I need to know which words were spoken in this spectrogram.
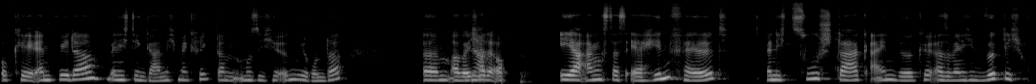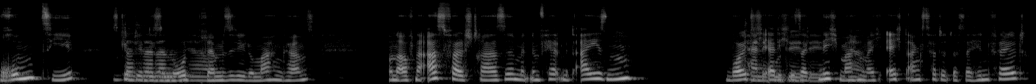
okay, entweder, wenn ich den gar nicht mehr kriege, dann muss ich hier irgendwie runter. Ähm, aber ich Ja. hatte auch eher Angst, dass er hinfällt, wenn ich zu stark einwirke. Also wenn ich ihn wirklich rumziehe. Es gibt ja diese dann, ja. Notbremse, die du machen kannst. Und auf einer Asphaltstraße mit einem Pferd mit Eisen wollte Keine ich ehrlich gesagt Idee, nicht machen, ja. weil ich echt Angst hatte, dass er hinfällt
